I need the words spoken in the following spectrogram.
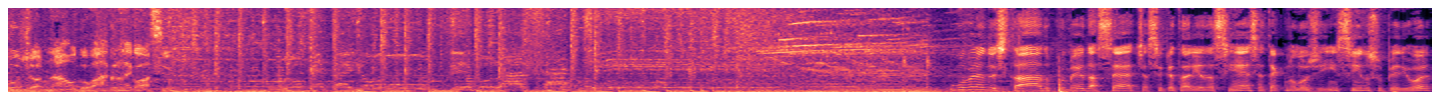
O Jornal do Agronegócio. 91,7. O governo do estado, por meio da SET, a Secretaria da Ciência, Tecnologia e Ensino Superior,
